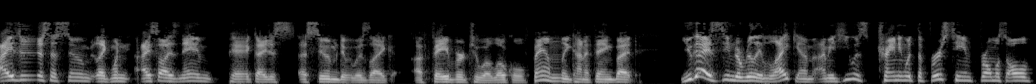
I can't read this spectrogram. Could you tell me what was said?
I just assumed, like when I saw his name picked, I just assumed it was like a favor to a local family kind of thing. But you guys seem to really like him. I mean, he was training with the first team for almost all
